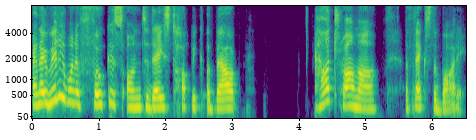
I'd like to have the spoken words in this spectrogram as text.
And I really want to focus on today's topic about how trauma affects the body.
